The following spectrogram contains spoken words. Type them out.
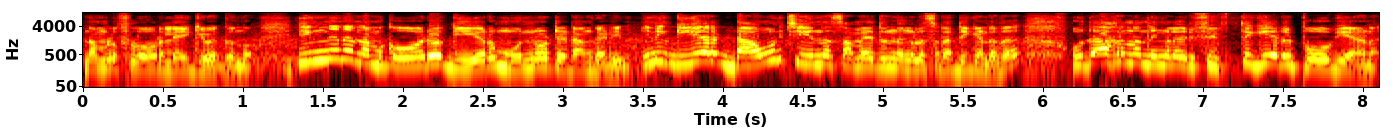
നമ്മൾ ഫ്ലോറിലേക്ക് വെക്കുന്നു. ഇങ്ങനെ നമുക്ക് ഓരോ ഗിയറും മുന്നോട്ട് ഇടാൻ കഴിയും. ഇനി ഗിയർ ഡൗൺ ചെയ്യുന്ന സമയത്ത് നിങ്ങൾ ശ്രദ്ധിക്കേണ്ടത് ഉദാഹരണം നിങ്ങൾ ഒരു ഫിഫ്ത്ത് ഗിയറിൽ പോവുകയാണ്.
